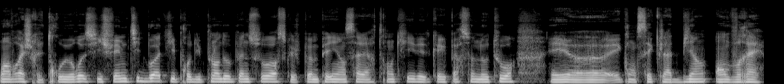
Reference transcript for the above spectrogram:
Moi, en vrai, je serais trop heureux si je fais une petite boîte qui produit plein d'open source, que je peux me payer un salaire tranquille et de quelques personnes autour, et, euh, et qu'on s'éclate bien en vrai.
